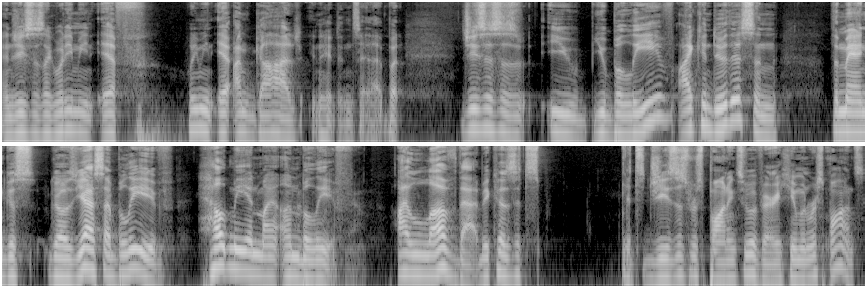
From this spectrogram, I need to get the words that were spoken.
And Jesus is like, What do you mean, if? What do you mean, if? I'm God. And he didn't say that, but Jesus says, You, you believe I can do this? And the man goes, goes, Yes, I believe. Help me in my unbelief. I love that because it's it's Jesus responding to a very human response.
